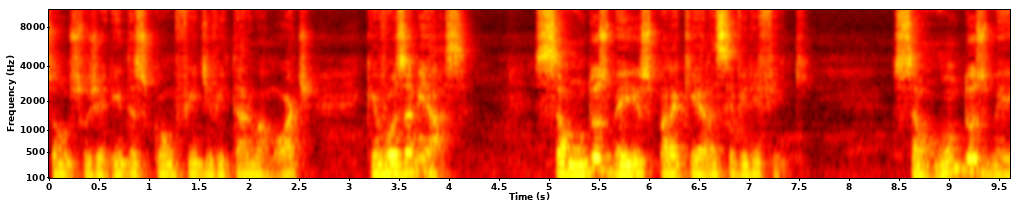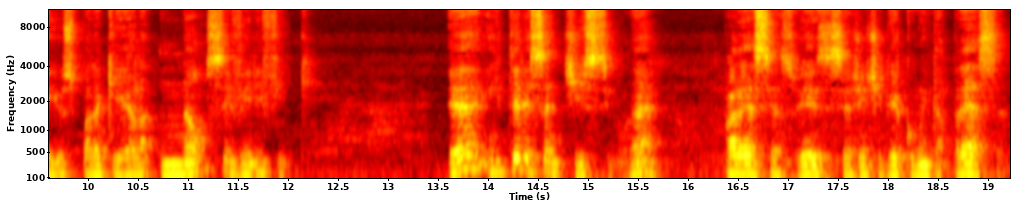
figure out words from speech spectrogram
são sugeridas com o fim de evitar uma morte que vos ameaça. São um dos meios para que ela se verifique. São um dos meios para que ela não se verifique. É interessantíssimo, né? Parece às vezes, se a gente lê com muita pressa,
